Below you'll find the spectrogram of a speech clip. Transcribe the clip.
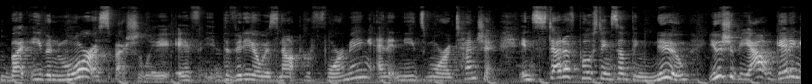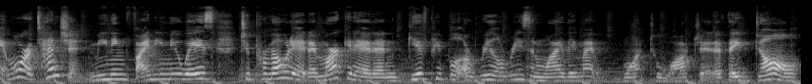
but even more especially if the video is not performing and it needs more attention. Instead of posting something new, you should be out getting it more attention, meaning finding new ways to promote it and market it and give people a real reason why they might want to watch it. If they don't,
